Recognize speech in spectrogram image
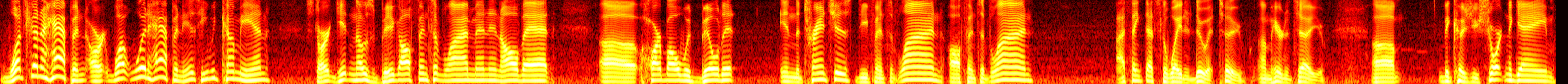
What's going to happen, or what would happen, is he would come in, start getting those big offensive linemen and all that. Uh, Harbaugh would build it in the trenches, defensive line, offensive line. I think that's the way to do it too. I'm here to tell you, um, because you shorten the game,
